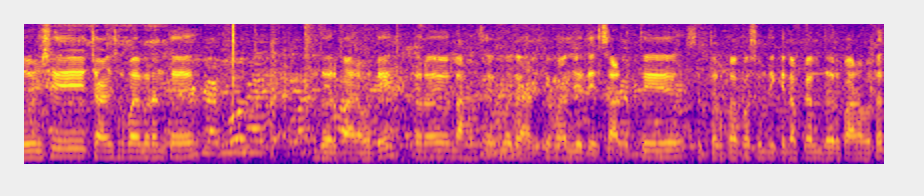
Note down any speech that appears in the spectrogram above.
दोनशे चाळीस रुपयापर्यंत दर पार होते. तर लहान साईजमध्ये हलके माल जे ते साठ ते सत्तर रुपयापासून देखील आपल्याला दर पार होतात.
